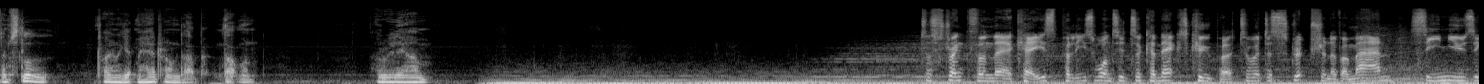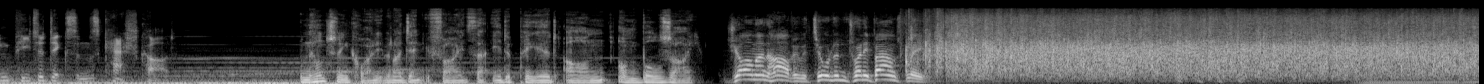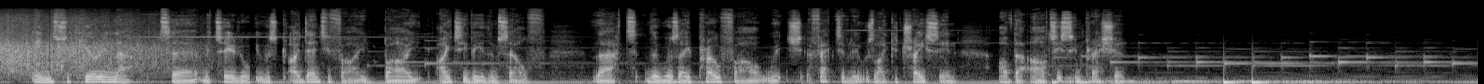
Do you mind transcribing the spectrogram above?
I'm still trying to get my head around that, that one. I really am. To strengthen their case, police wanted to connect Cooper to a description of a man seen using Peter Dixon's cash card. From the Huntsman inquiry, it had been identified that he'd appeared on, on Bullseye. John and Harvey with £220, please. In securing that uh, material, it was identified by ITV themselves that there was a profile which effectively it was like a tracing of that artist's impression.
